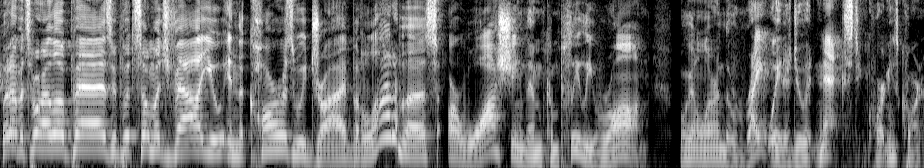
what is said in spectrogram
What up, it's Mario Lopez. We put so much value in the cars we drive, but a lot of us are washing them completely wrong. We're going to learn the right way to do it next in Courtney's Corner.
